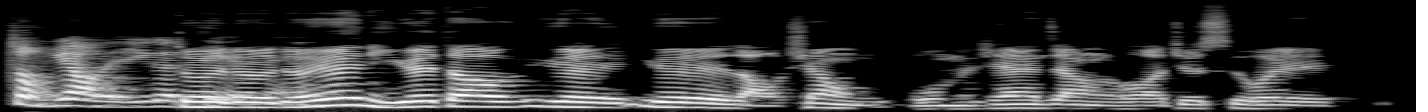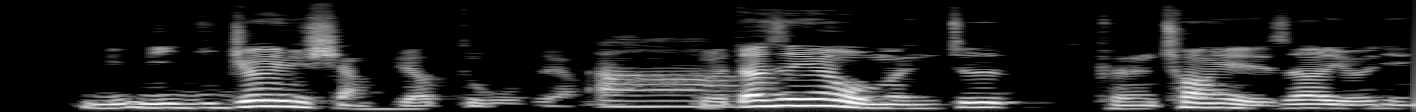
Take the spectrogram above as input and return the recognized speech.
重要的一个。对对对，因为你越到越越老，像我们现在这样的话，就是会，你你你就会想比较多这样啊。对，但是因为我们就是可能创业也是要有一点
